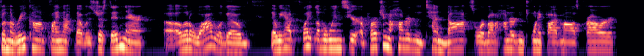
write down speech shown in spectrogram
from the recon plane that, that was just in there uh, a little while ago that we had flight level winds here approaching 110 knots or about 125 miles per hour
